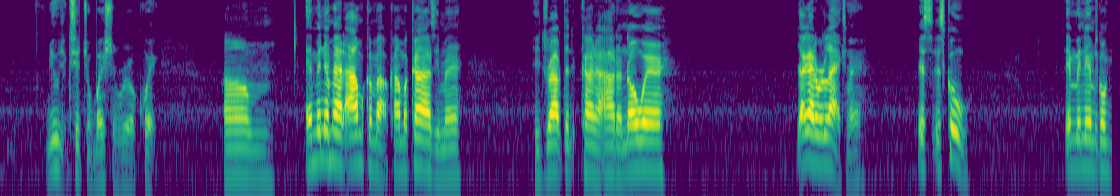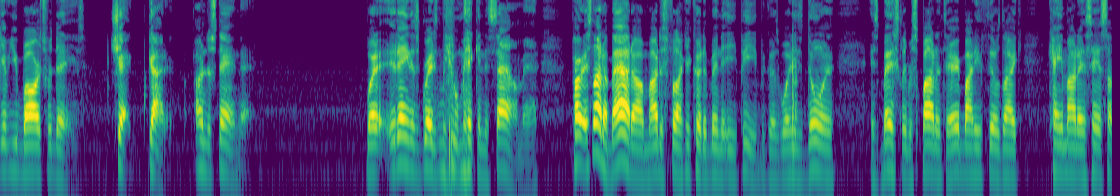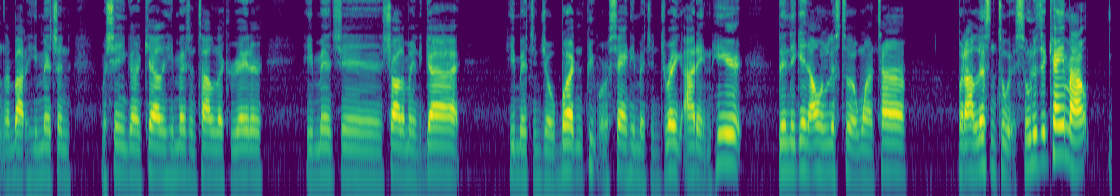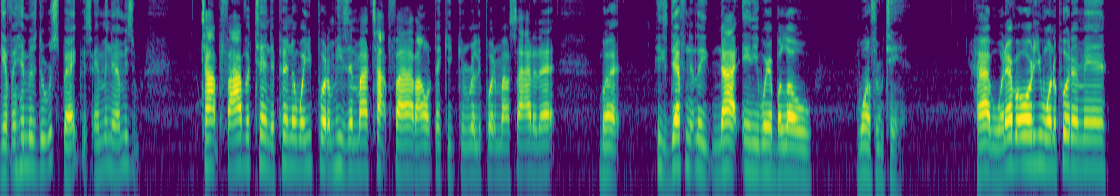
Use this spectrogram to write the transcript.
music situation real quick. Um, Eminem had an album come out, Kamikaze, man. He dropped it kind of out of nowhere. Y'all gotta relax, man. It's it's cool. Eminem's gonna give you bars for days. Check, got it. Understand that. But it ain't as great as people making it sound, man. It's not a bad album. I just feel like it could have been the EP because what he's doing is basically responding to everybody he feels like came out and said something about it. He mentioned Machine Gun Kelly. He mentioned Tyler the Creator. He mentioned Charlemagne the God. He mentioned Joe Budden. People were saying he mentioned Drake. I didn't hear it. Then again, I only listened to it one time. But I listened to it as soon as it came out, giving him his due respect. It's Eminem. He's top five or ten, depending on where you put him. He's in my top five. I don't think you can really put him outside of that. But he's definitely not anywhere below one through ten. However, whatever order you want to put him in,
